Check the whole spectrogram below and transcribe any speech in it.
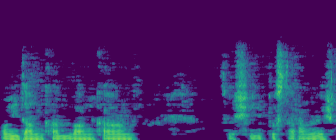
Oj, Duncan, Duncan. Coś się nie postarałeś.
